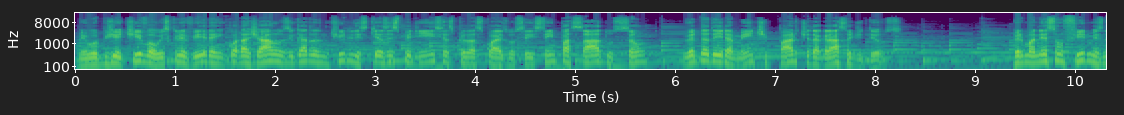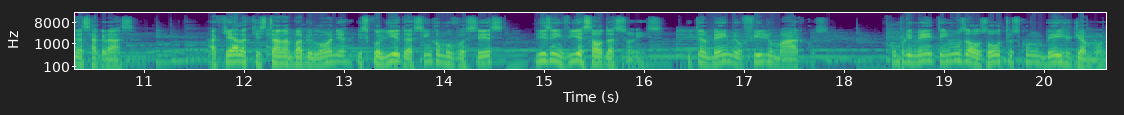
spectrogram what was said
Meu objetivo ao escrever é encorajá-los e garantir-lhes que as experiências pelas quais vocês têm passado são, verdadeiramente, parte da graça de Deus. Permaneçam firmes nessa graça. Aquela que está na Babilônia, escolhida assim como vocês, lhes envia saudações, e também meu filho Marcos. Cumprimentem uns aos outros com um beijo de amor.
